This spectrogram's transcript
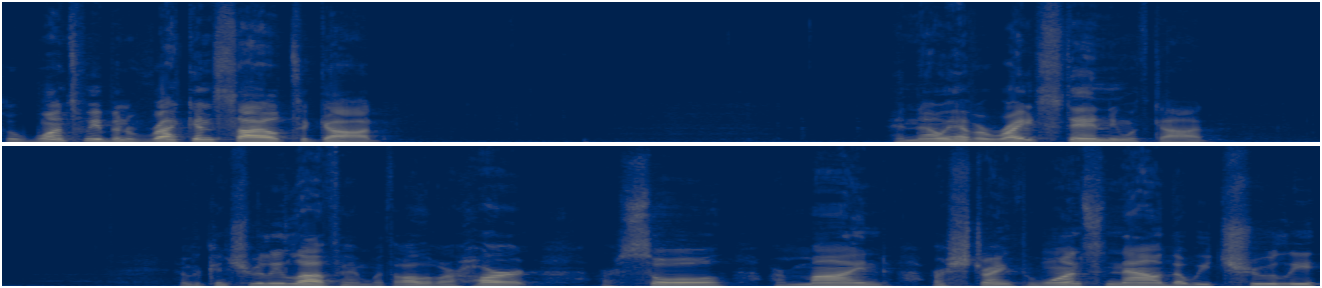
So once we've been reconciled to God, and now we have a right standing with God, and we can truly love Him with all of our heart, our soul, our mind, our strength. Once now that we truly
